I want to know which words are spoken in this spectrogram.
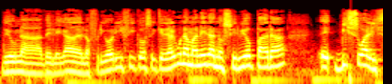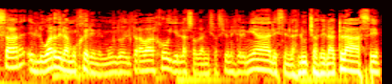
de una delegada de los frigoríficos, y que de alguna manera nos sirvió para eh, visualizar el lugar de la mujer en el mundo del trabajo y en las organizaciones gremiales, en las luchas de la clase.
